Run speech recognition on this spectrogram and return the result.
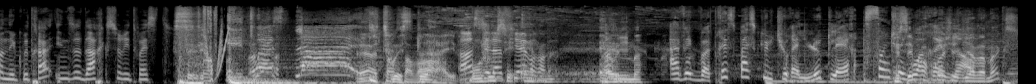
on écoutera In the Dark sur It West. C'était It West Live. Eh, It attends, West ça va. Live. Ah, c'est la fièvre. M. Ah oui. M. Avec votre espace culturel Leclerc, Tu sais pourquoi j'ai dit. Avamax?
